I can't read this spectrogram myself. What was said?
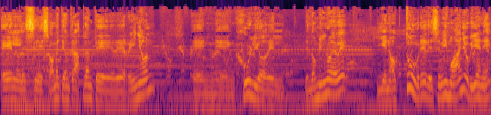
Él se somete a un trasplante de riñón en, en julio del, del 2009 y en octubre de ese mismo año viene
